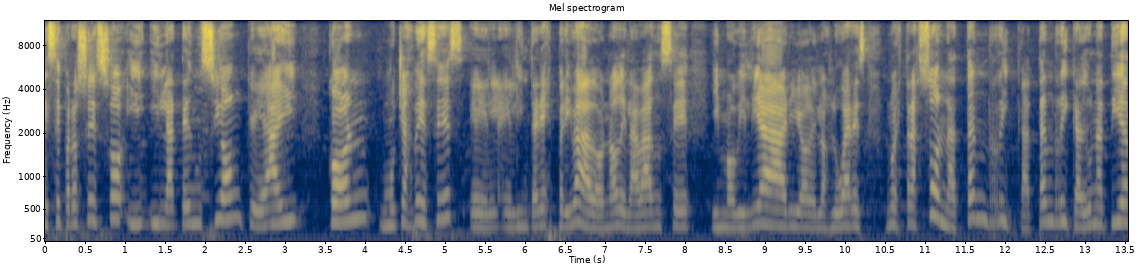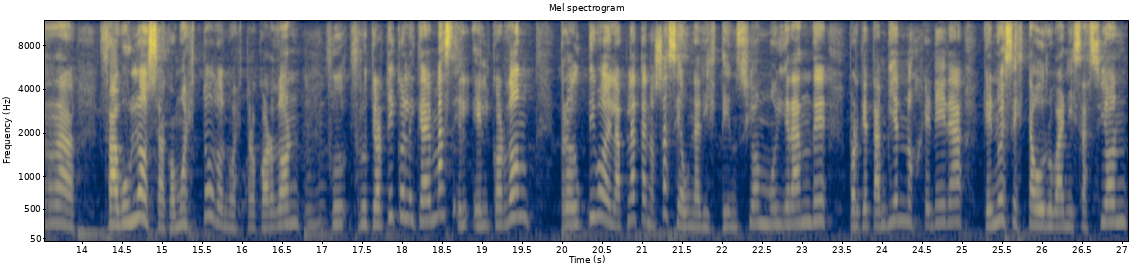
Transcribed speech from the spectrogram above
ese proceso y, y la tensión que hay con muchas veces el, el interés privado, ¿no? Del avance inmobiliario, de los lugares. Nuestra zona tan rica, tan rica, de una tierra fabulosa como es todo nuestro cordón frutihortícola y que además el, el cordón productivo de La Plata nos hace una distinción muy grande porque también nos genera que no es esta urbanización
